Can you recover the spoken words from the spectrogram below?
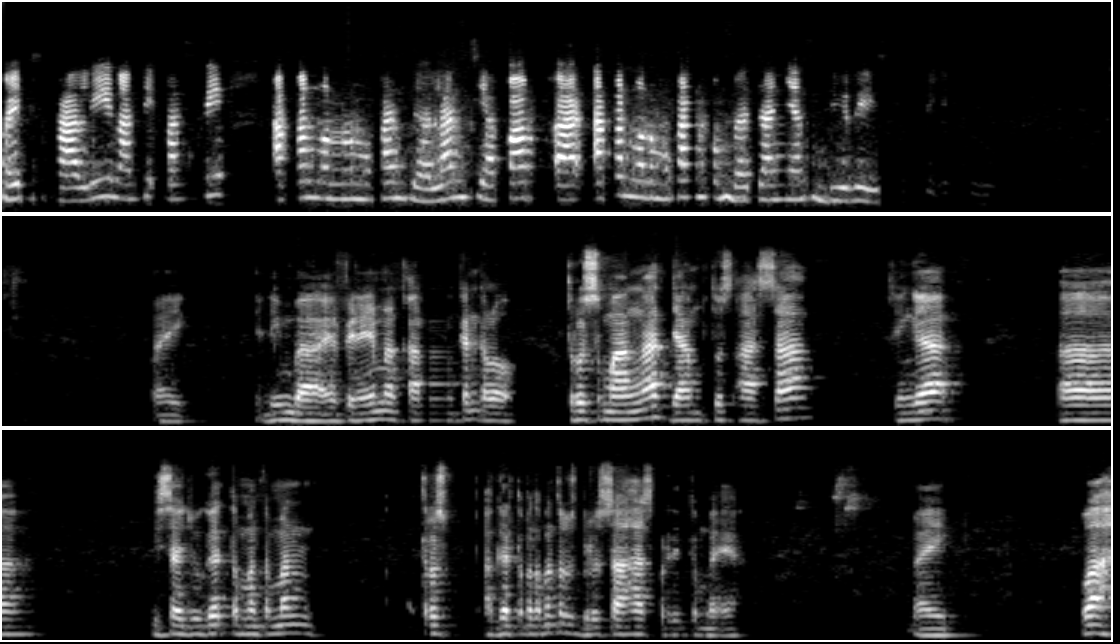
baik sekali nanti pasti akan menemukan jalan siapa akan menemukan pembacanya sendiri seperti itu. Baik. Jadi Mbak Ervin ini menekankan kalau terus semangat, jangan putus asa, sehingga uh, bisa juga teman-teman terus agar teman-teman terus berusaha seperti itu Mbak ya. Baik. Wah,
